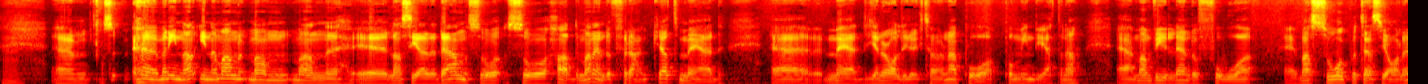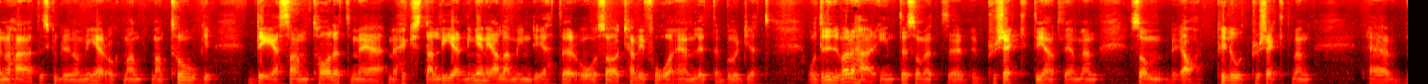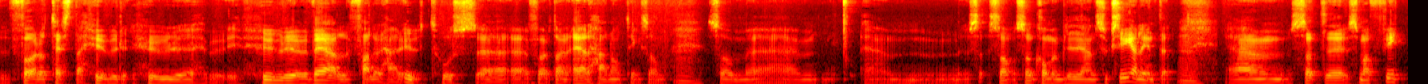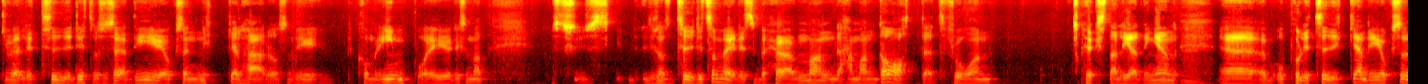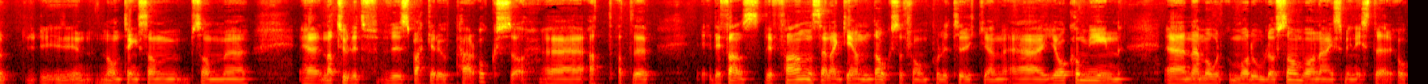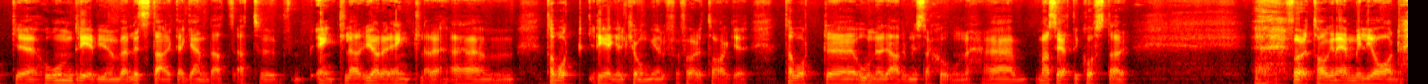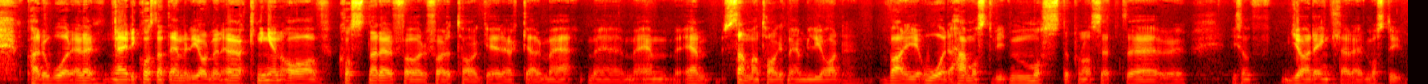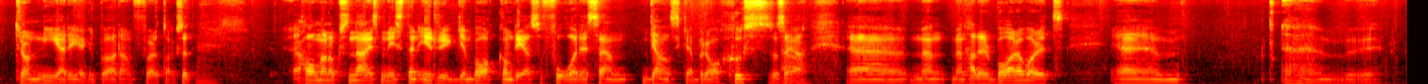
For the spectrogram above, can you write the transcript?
Um, så, men innan, innan man, man, man eh, lanserade den så, så hade man ändå förankrat med Eh, med generaldirektörerna på, på myndigheterna. Eh, man ville ändå få eh, man såg potentialen i det här att det skulle bli något mer och man, man tog det samtalet med, med högsta ledningen i alla myndigheter och sa kan vi få en liten budget och driva det här, inte som ett projekt egentligen men som ja, pilotprojekt men för att testa hur, hur, hur väl faller det här ut hos eh, företagen. Är det här någonting som, mm. som, eh, som, som, kommer bli en succé eller inte? Mm. så, att, så man fick väldigt tidigt, och så säga, det är också en nyckel här då, som vi kommer in på. Det är ju liksom att liksom, tidigt som möjligt så behöver man det här mandatet från högsta ledningen. Mm. Eh, och politiken, det är också eh, någonting som, som eh, eh, naturligtvis backar upp här också. Eh, att, att eh, det, fanns, det fanns en agenda också från politiken. Eh, jag kom in eh, när Maud Olofsson var näringsminister och hon drev ju en väldigt stark agenda att, att enklare, göra det enklare. ta bort regelkrångel för företag, ta bort onödig administration. man säger att det kostar företagen en miljard per år. Eller nej, det kostar inte en miljard, men ökningen av kostnader för företag ökar med, med, med en, en, sammantaget med en miljard mm. varje år. Det här måste vi måste på något sätt eh, liksom göra det enklare. Vi måste dra ner regelbördan för företag. Så att, mm. Har man också näringsministern i ryggen bakom det så får det sen ganska bra skjuts så att säga. Ja. Eh, men, men hade det bara varit eh, eh,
